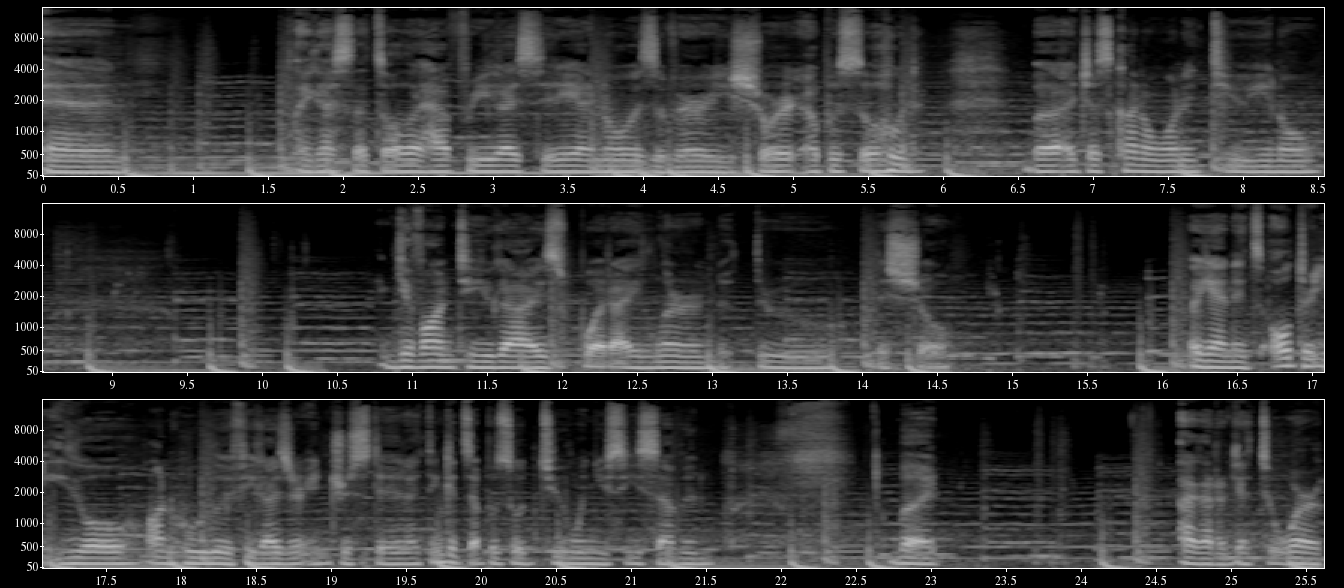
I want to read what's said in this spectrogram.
And I guess that's all I have for you guys today. I know it's a very short episode, but I just kind of wanted to, you know, give on to you guys what I learned through this show. again, it's Alter Ego on Hulu if you guys are interested. I think it's episode two when you see seven. But I gotta get to work.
